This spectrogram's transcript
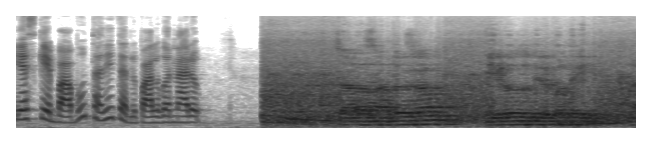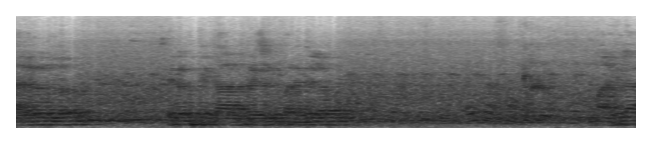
SK Babu తదితరులు పాల్గొన్నారు. చాలా సంతోషం. ఈరోజు తిరుపతి నగరంలో తిరుపతి కార్పొరేషన్ పరిధిలో మహిళా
